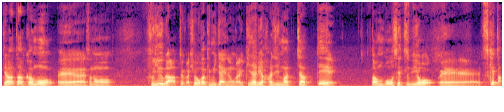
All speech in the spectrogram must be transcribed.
で、あたかも、えーその、冬がというか氷河期みたいなのがいきなり始まっちゃって、暖房設備を、えーつけた。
